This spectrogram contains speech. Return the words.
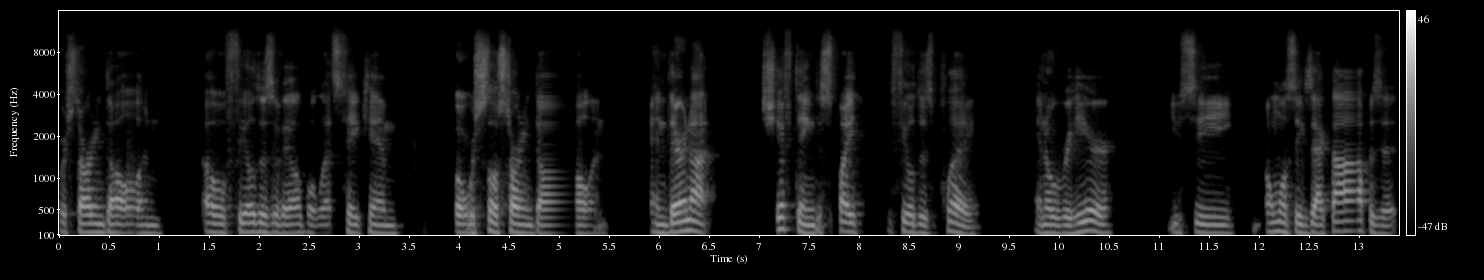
We're starting Dalton. Oh, Field is available. Let's take him. But we're still starting Dalton, and they're not shifting despite Field's play. And over here, you see almost the exact opposite.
